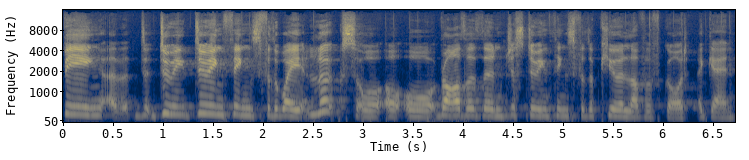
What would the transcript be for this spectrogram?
being uh, doing doing things for the way it looks or, or, or, rather than just doing things for the pure love of god again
